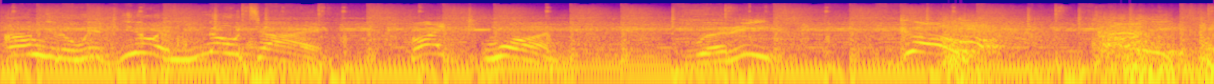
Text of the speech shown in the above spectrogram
I'm gonna whip you in no time! Fight one! Ready? Go!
